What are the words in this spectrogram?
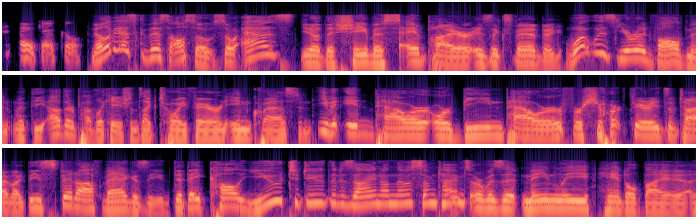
okay, cool. Now let me ask this also. So as you know, the Shamus empire is expanding. What was your involvement with the other publications like ToyFare and Inquest and even In Power or Bean Power for short periods of time, like these spin-off magazines? Did they call you to do the design on those sometimes, or was it mainly handled by a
